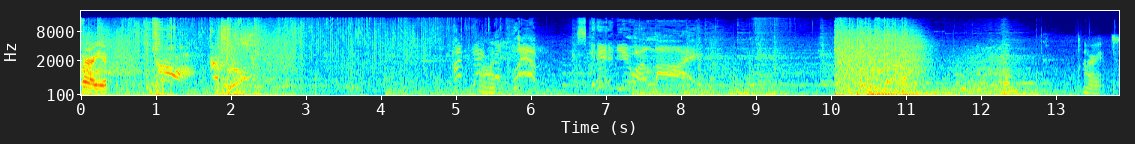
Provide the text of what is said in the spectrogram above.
Where are you? Okay. Skin you alive! Alright.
